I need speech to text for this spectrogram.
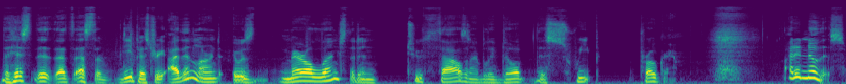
the his, that's, that's the deep history. I then learned it was Merrill Lynch that in 2000, I believe, developed this sweep program. I didn't know this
